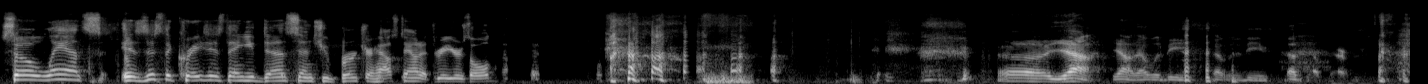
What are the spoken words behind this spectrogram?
So, Lance, is this the craziest thing you've done since you burnt your house down at three years old? Uh, yeah, yeah, that would be that would be that's up there.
